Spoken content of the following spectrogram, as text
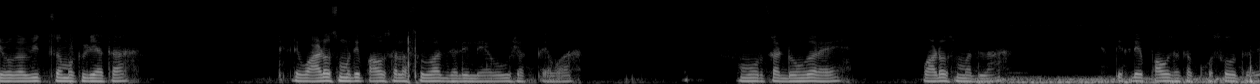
हे बघा वीज चमकली आता. तिकडे वाडोसमध्ये पावसाला सुरुवात झालेली आहे बघू शकता बघा समोरचा डोंगर आहे वाडोसमधला. तिकडे पाऊस आता कोसळतोय.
